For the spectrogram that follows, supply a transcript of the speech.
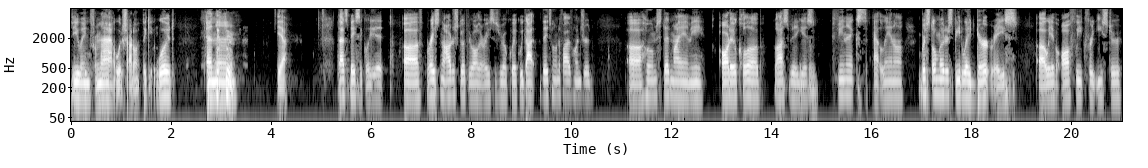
viewing from that, which I don't think it would. And then, yeah, that's basically it. Uh, racing. I'll just go through all the races real quick. We got Daytona 500, uh, Homestead, Miami, Auto Club, Las Vegas. Phoenix, Atlanta, Bristol Motor Speedway Dirt Race. Uh, we have off week for Easter.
